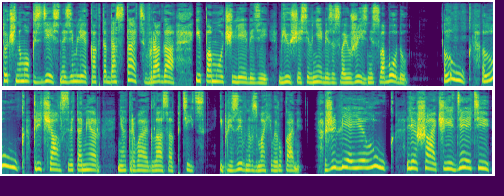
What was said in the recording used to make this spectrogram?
Точно мог здесь, на земле, как-то достать врага и помочь лебеди, бьющейся в небе за свою жизнь и свободу. «Лук! Лук!» — кричал светомер, не отрывая глаз от птиц и призывно взмахивая руками. «Живее лук! Лешачьи дети!»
